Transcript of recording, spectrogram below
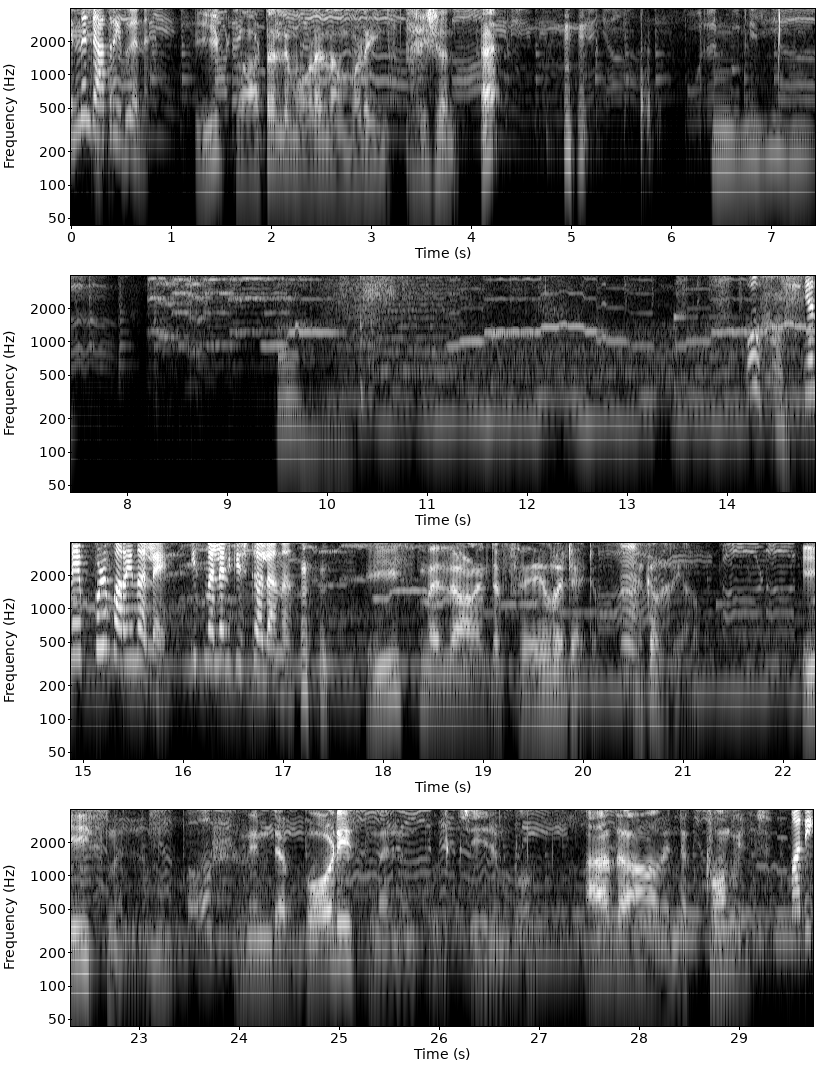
എന്നും രാത്രി ഇത് തന്നെ. ഈ പാട്ടല്ലേ മോളെ നമ്മുടെ ഇൻസ്പിറേഷൻ ഏ? ഓ ഞാൻ എപ്പോഴും പറയുന്നല്ലേ ഈ സ്മെൽ എനിക്ക് ഇഷ്ടമല്ലാന്ന്. ഈ സ്മെല്ലാണ് എന്റെ ഫേവറേറ്റ് ഐറ്റം നിനക്കതറിയാലോ? ഈ സ്മെല്ലും നിന്റെ ബോഡി സ്മെല്ലും കൂടി ചേരുമ്പോ അതാണ് അതിന്റെ കോമ്പിനേഷൻ മതി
